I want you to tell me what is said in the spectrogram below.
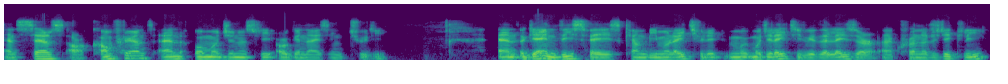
and cells are confluent and homogeneously organized in 2D. And again, this phase can be modulated with the laser uh, chronologically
